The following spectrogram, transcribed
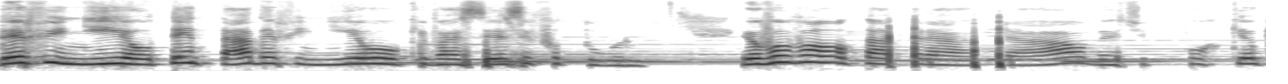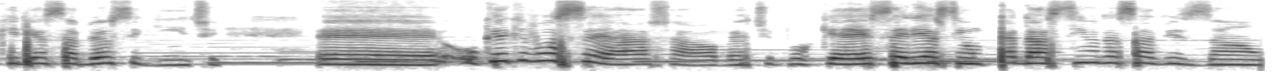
definir ou tentar definir o que vai ser esse futuro. Eu vou voltar para Albert, porque eu queria saber o seguinte: é, o que, que você acha, Albert? Porque seria assim um pedacinho dessa visão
